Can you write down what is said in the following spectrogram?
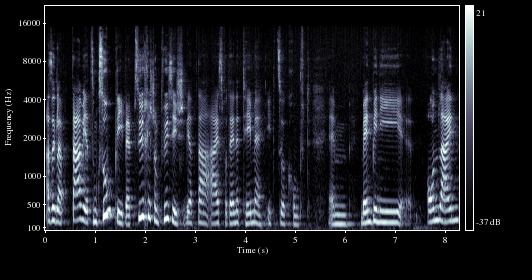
also ich glaube, da wird zum gesund bleiben, psychisch und physisch, wird da eines von diesen Themen in der Zukunft. Ähm, wenn bin ich online,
